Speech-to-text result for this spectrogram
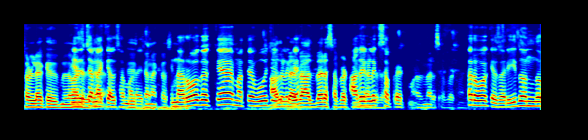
ಸೊಳ್ಳೆ ಚೆನ್ನಾಗಿ ಕೆಲಸ ಮಾಡಿದೆ. ಇನ್ನ ರೋಗಕ್ಕೆ ಮತ್ತೆ ಸಪರೇಟ್ ಅದಗಳಿಗೆ ಸಪರೇಟ್ ಮಾಡಿ. Sir okay sir. ಇದೊಂದು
